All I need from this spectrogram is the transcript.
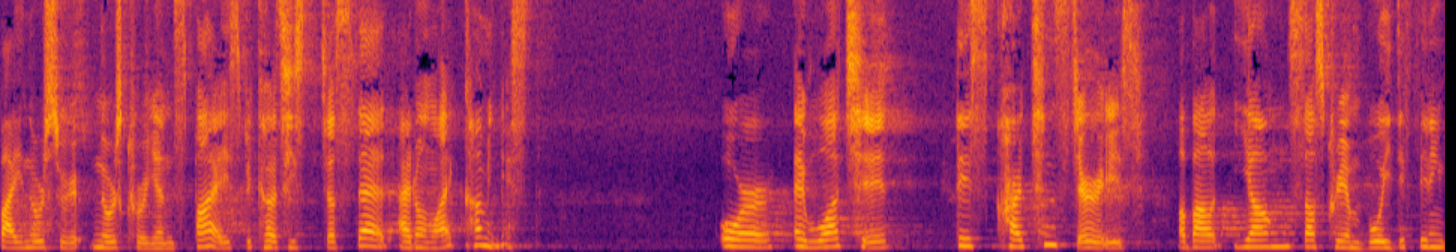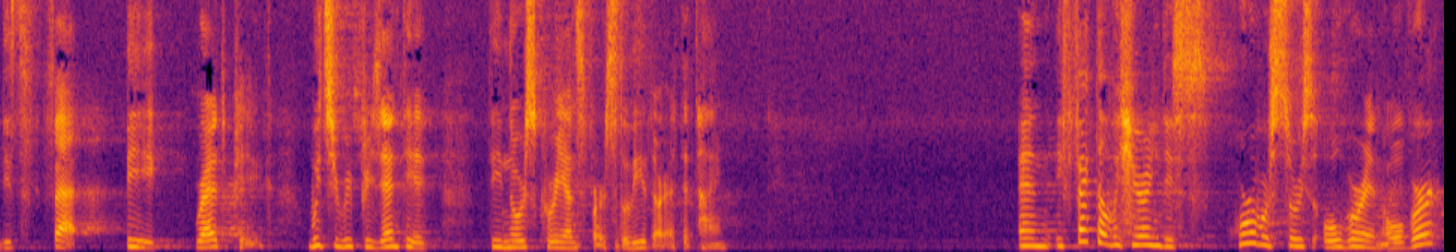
by North, North Korean spies because he just said, I don't like communists. Or I watched this cartoon series about young South Korean boy defeating this fat, big red pig, which represented the North Korean's first leader at the time. And effect of hearing these horrible stories over and over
